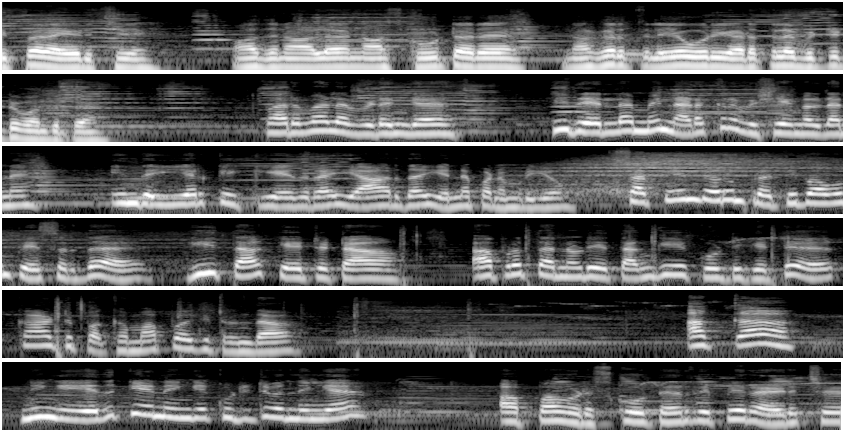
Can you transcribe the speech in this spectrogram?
ரிப்பேர் ஆயிடுச்சு. அதனால நான் ஸ்கூட்டரை நகரத்திலேயே ஒரு இடத்துல விட்டுட்டு வந்துட்டேன். பரவாயில்ல விடுங்க. இது எல்லாமே நடக்கிற விஷயங்கள் தானே? இந்த இயற்கைக்கு எதிராக யார் தான் என்ன பண்ண முடியும்? சத்யேந்தரும் பிரதிபாவும் பேசுறத கீதா கேட்டுட்டா. அப்புறம் தன்னுடைய தங்கையை கூட்டிக்கிட்டு காட்டு பக்கமா போய்கிட்டு இருந்தா. அக்கா நீங்க எதுக்கு என்ன இங்க கூட்டிட்டு வந்தீங்க? அப்பாவோட ஸ்கூட்டர் ரிப்பேர் ஆயிடுச்சு.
